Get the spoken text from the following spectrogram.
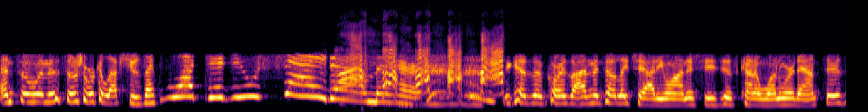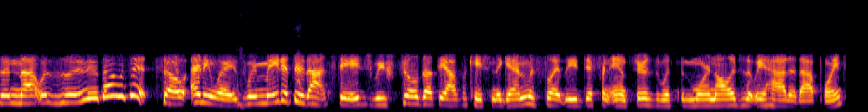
And so when the social worker left, she was like, "What did you say down there?" because of course I'm the totally chatty one, and she's just kind of one word answers, and that was uh, that was it. So, anyways, we made it through that stage. We filled out the application again with slightly different answers with the more knowledge that we had at that point.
